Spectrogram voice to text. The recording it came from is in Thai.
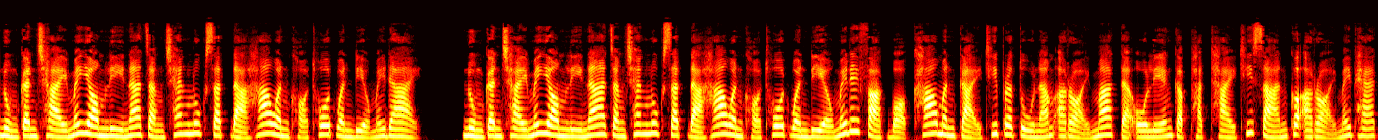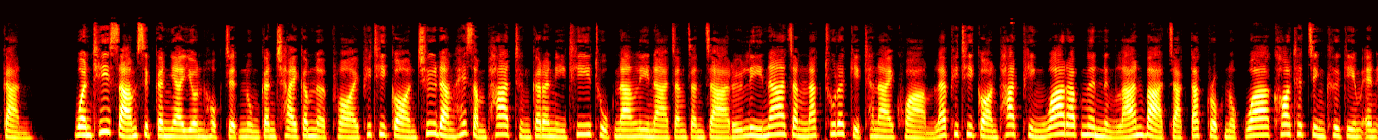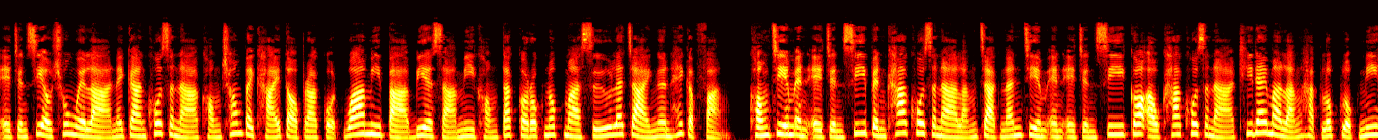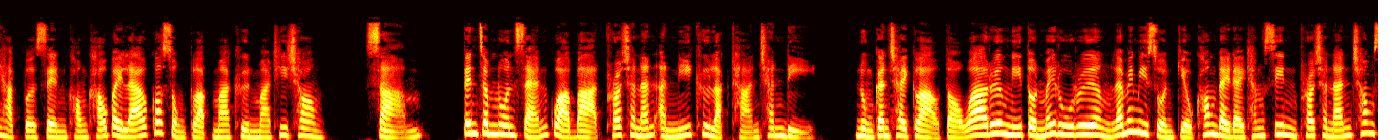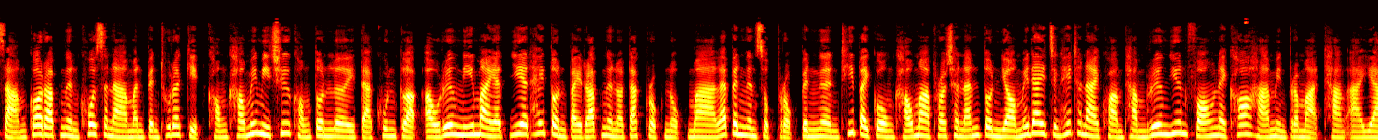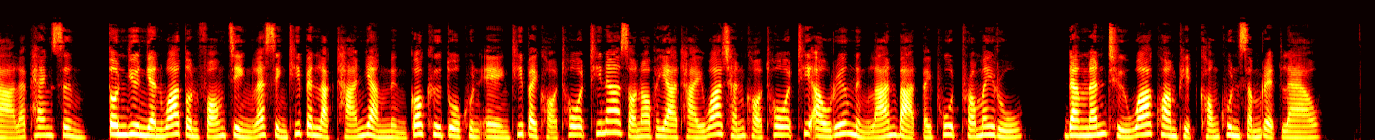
หนุ่มกัญชัยไม่ยอมลีหน้าจังแช่งลูกซัดด่าห้าวันขอโทษวันเดียวไม่ได้ หนุ่มกัญชัยไม่ยอมลีหน้าจังแช่งลูกซัดด่าห้าวันขอโทษวันเดียวไม่ได้ฝากบอกข้าวมันไก่ที่ประตูน้ำอร่อยมากแต่โอเลี้ยงกับผัดไทยที่ศาลก็อร่อยไม่แพ้กัน วันที่ 30 กันยายน 67 หนุ่มกัญชัยกำเนิดพลอยพิธีกรชื่อดังให้สัมภาษณ์ถึงกรณีที่ถูกนางลีนาจังจันจา หรือลีนาจังนักธุรกิจทนายความ และพิธีกรพาดพิงว่ารับเงิน 1 ล้านบาทจากตักกรกนกว่าข้อเท็จจริงคือกิมเอ็นเอเจนซี่เอาช่วงเวลาในการโฆษณาของช่องไปขายต่อปรากฏว่ามีป่าเบียร์สามีของตักกรกนกมาซื้อและจ่ายเงินให้กับฝั่ง ของ GMN Agency เป็นค่าโฆษณาหลังจากนั้น GMN Agency ก็เอาค่าโฆษณาที่ได้มาหลังหักลบกลบหนี้หักเปอร์เซ็นต์ของเขาไปแล้วก็ส่งกลับมาคืนมาที่ช่อง 3. เป็นจำนวนแสนกว่าบาท เพราะฉะนั้นอันนี้คือหลักฐานชั้นดี หนุ่มกัญชัยกล่าวต่อว่าเรื่องนี้ตนไม่รู้เรื่องและไม่มีส่วนเกี่ยวข้องใด ๆ ทั้งสิ้น เพราะฉะนั้นช่องสามก็รับเงินโฆษณามันเป็นธุรกิจของเขาไม่มีชื่อของตนเลย แต่คุณกลับเอาเรื่องนี้มายัดเยียดให้ตนไปรับเงินอตักปรกหนกมาและเป็นเงินสกปรกเป็นเงินที่ไปโกงเขามา เพราะฉะนั้นตนยอมไม่ได้จึงให้ทนายความทำเรื่องยื่นฟ้องในข้อหาหมิ่นประมาททางอาญาและแพ่งซึ่งตนยืนยันว่าตนฟ้องจริง และสิ่งที่เป็นหลักฐานอย่างหนึ่งก็คือตัวคุณเองที่ไปขอโทษที่หน้าสอนอพญาไทว่าฉันขอโทษที่เอาเรื่องหนึ่งล้านบาทไปพูดเพราะไม่รู้ ดังนั้นถือว่าความผิดของคุณสำเร็จแล้ว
